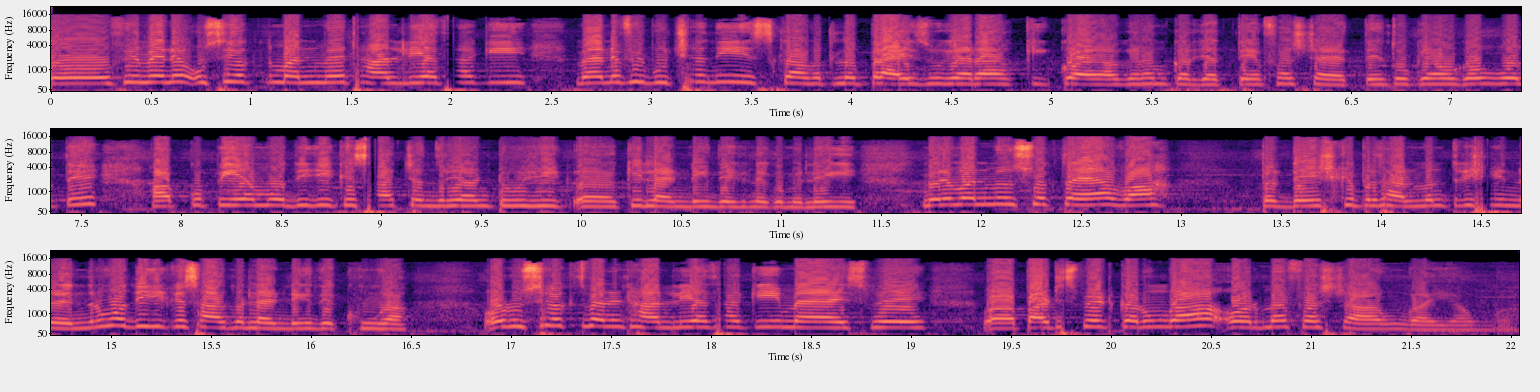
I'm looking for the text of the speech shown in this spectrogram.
तो फिर मैंने उसी वक्त मन में ठान लिया था कि मैंने फिर पूछा, नहीं, इसका मतलब प्राइस वगैरह कि अगर हम कर जाते हैं फ़र्स्ट आ जाते हैं तो क्या होगा? वो बोलते, आपको पीएम मोदी जी के साथ चंद्रयान टू जी की लैंडिंग देखने को मिलेगी। मेरे मन में उस वक्त आया, वाह प्रदेश के प्रधानमंत्री श्री नरेंद्र मोदी जी के साथ मैं लैंडिंग देखूँगा। और उसी वक्त मैंने ठान लिया था कि मैं इसमें पार्टिसिपेट करूँगा और मैं फ़र्स्ट आऊँगा, ही आऊँगा।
